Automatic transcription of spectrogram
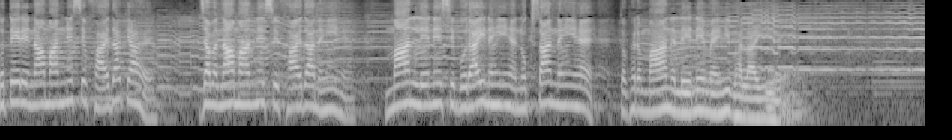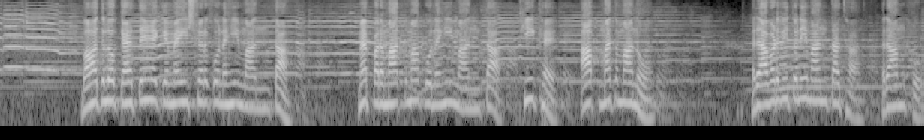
तो तेरे ना मानने से फ़ायदा क्या है? जब ना मानने से फ़ायदा नहीं है, मान लेने से बुराई नहीं है, नुकसान नहीं है तो फिर मान लेने में ही भलाई है। बहुत लोग कहते हैं कि मैं ईश्वर को नहीं मानता। मैं परमात्मा को नहीं मानता। ठीक है, आप मत मानो। रावण भी तो नहीं मानता था, राम को।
